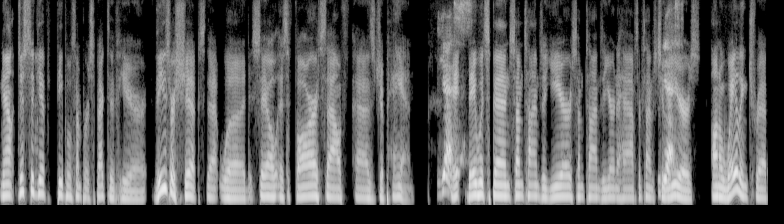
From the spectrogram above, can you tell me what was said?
Now, just to give people some perspective here, these are ships that would sail as far south as Japan. Yes. They, they would spend sometimes a year, sometimes a year and a half, sometimes two yes. years on a whaling trip.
